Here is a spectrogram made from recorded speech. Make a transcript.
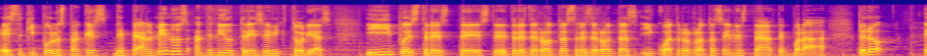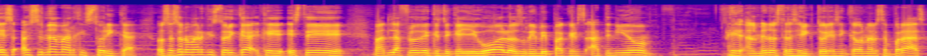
Este equipo, los Packers, al menos han tenido 13 victorias. Y pues 3, este, derrotas, 3 derrotas y 4 derrotas en esta temporada. Pero es, es, una marca histórica. O sea, es una marca histórica que este Matt LaFleur, desde que llegó a los Green Bay Packers, ha tenido al menos 13 victorias en cada una de las temporadas.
